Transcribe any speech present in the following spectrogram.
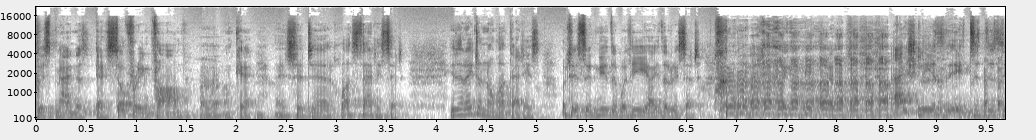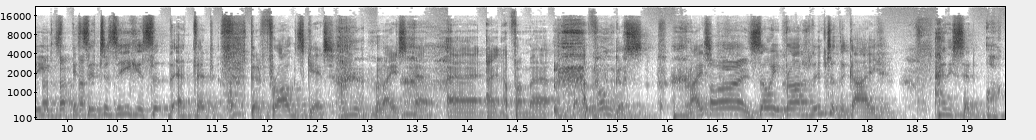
this man is suffering from. Uh-huh. Okay. I said, uh, what's that? He said, he said, I don't know what that is. Well, I said, neither will he either, he said. Actually, it's, it's a disease, it's a disease that, that, that frogs get, right, uh, uh, uh, from a, a fungus, right? All right. So he brought it into the guy, and he said, oh,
